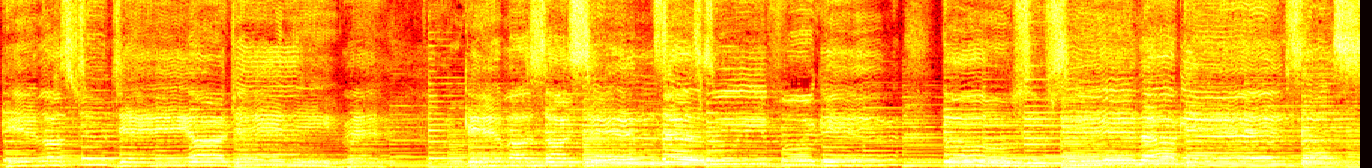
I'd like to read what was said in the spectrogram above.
Give us today our daily bread. Forgive us our sins as we forgive those who sin against us.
